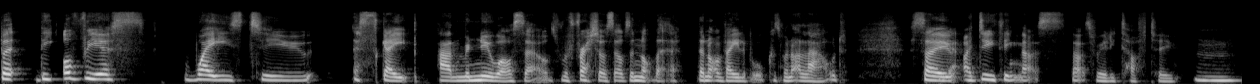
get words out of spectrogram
but the obvious ways to escape and renew ourselves, refresh ourselves are not there. They're not available because we're not allowed. So Yeah. I do think that's that's really tough too. Mm,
